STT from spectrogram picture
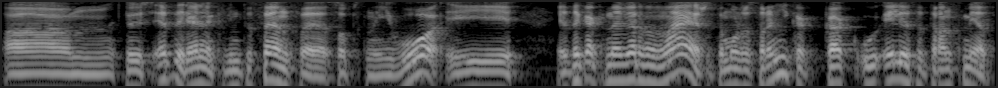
Um, то есть, это реально квинтэссенция, собственно, его, и это как, наверное, знаешь, это можно сравнить, как, как у Элиса Трансмет.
